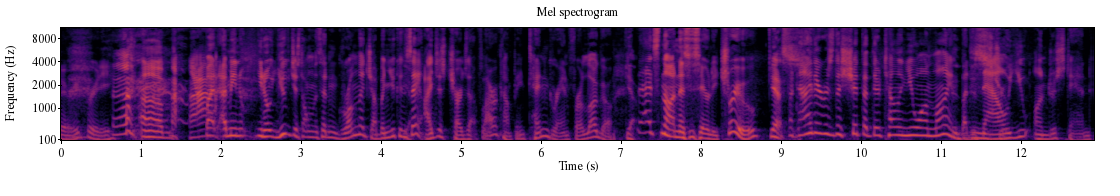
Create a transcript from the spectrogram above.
Very pretty. Um, but I mean, you know, you've just all of a sudden grown that job, and you can say, "I just charged that flower company ten grand for a logo." Yeah. that's not necessarily true. Yes. but neither is the shit that they're telling you online. But This now you understand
